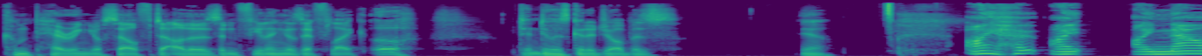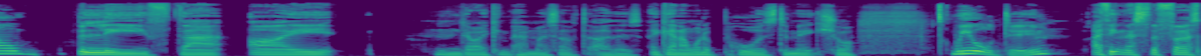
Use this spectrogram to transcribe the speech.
comparing yourself to others and feeling as if like, oh, didn't do as good a job as. Yeah. I hope I I now believe that I hmm, do I compare myself to others. Again, I want to pause to make sure we all do. I think that's the first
